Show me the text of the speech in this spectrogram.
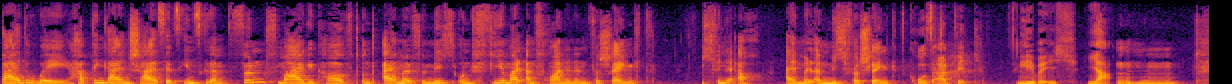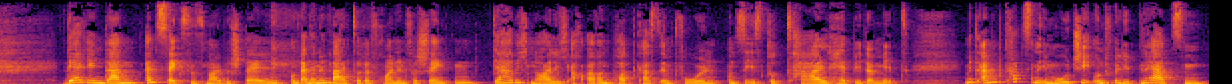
By the way, hab den geilen Scheiß jetzt insgesamt fünfmal gekauft und einmal für mich und viermal an Freundinnen verschenkt. Ich finde auch einmal an mich verschenkt. Großartig. Liebe ich, ja. Mhm. Werde ihn dann ein sechstes Mal bestellen und an eine weitere Freundin verschenken. Der habe ich neulich auch euren Podcast empfohlen und sie ist total happy damit. Mit einem Katzen-Emoji und verliebten Herzen.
